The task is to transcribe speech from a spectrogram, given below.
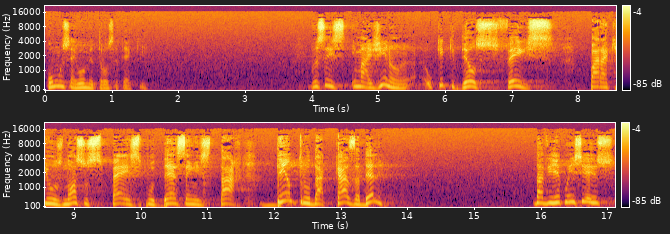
Como o Senhor me trouxe até aqui. Vocês imaginam o que, que Deus fez para que os nossos pés pudessem estar dentro da casa dele? Davi reconhecia isso.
